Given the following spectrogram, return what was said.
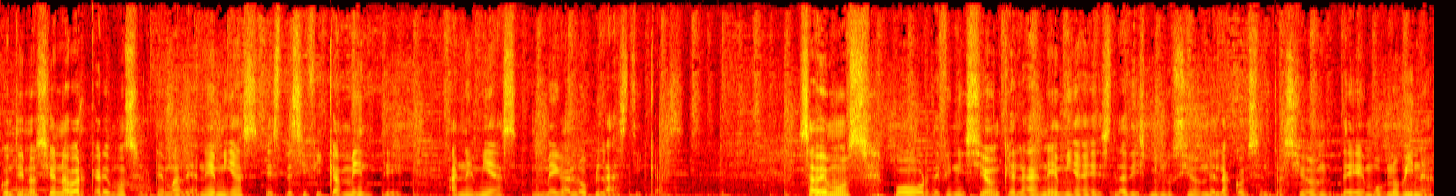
Continuación abarcaremos el tema de anemias, específicamente anemias megaloblásticas. Sabemos por definición que la anemia es la disminución de la concentración de hemoglobina.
